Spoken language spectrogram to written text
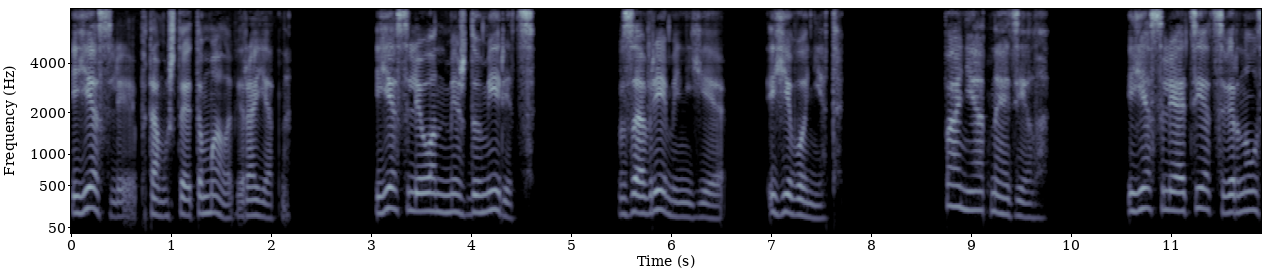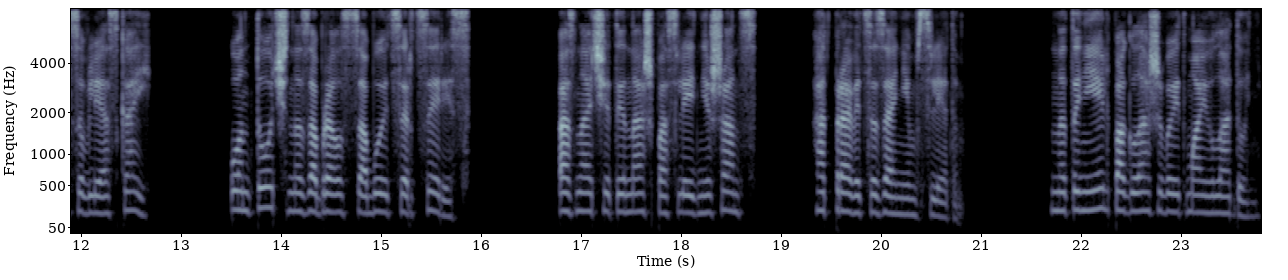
Если, потому что это маловероятно, если он междумирец, в завременье его нет. Понятное дело. Если отец вернулся в Лиаскай, он точно забрал с собой Церцерис, а значит и наш последний шанс отправиться за ним следом. Натаниэль поглаживает мою ладонь.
